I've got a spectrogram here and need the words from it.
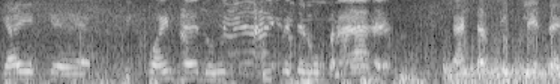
क्या एक पिक पॉइंट है दोनों बीच में से रोड बनाया है फैंटास्टिक प्लेस है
